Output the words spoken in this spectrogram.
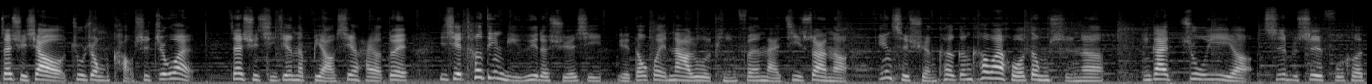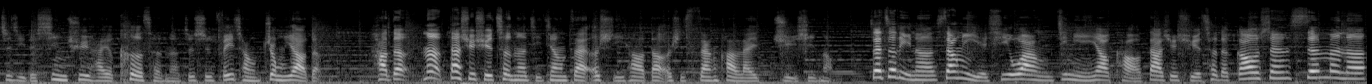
在学校注重考试之外，在学期间的表现，还有对一些特定领域的学习，也都会纳入评分来计算了。因此，选课跟课外活动时呢，应该注意哦，是不是符合自己的兴趣还有课程呢？这是非常重要的。好的，那大学学测呢，即将在二十一号到二十三号来举行了。在这里呢，桑尼也希望今年要考大学学测的高三生们呢，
